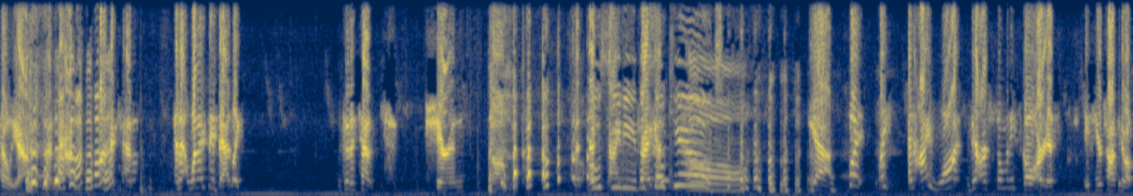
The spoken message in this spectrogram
hell yeah. Done bad. Good attempt. And that- when I say bad, like, good attempt, Sharon. Um, but Oh, sweetie, that's so cute. Oh. Yeah, but like, and I want. There are so many skull artists. If you're talking about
